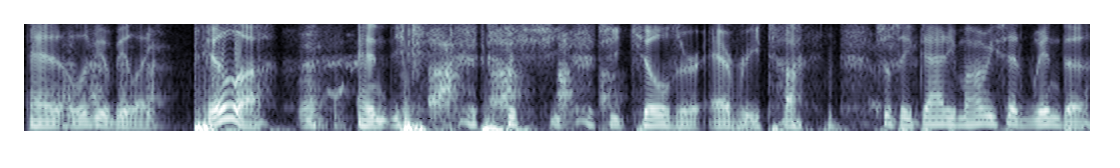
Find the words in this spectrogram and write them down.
and Olivia will be like, "Pilla." And she she kills her every time. She'll say, "Daddy, mommy said winda,"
